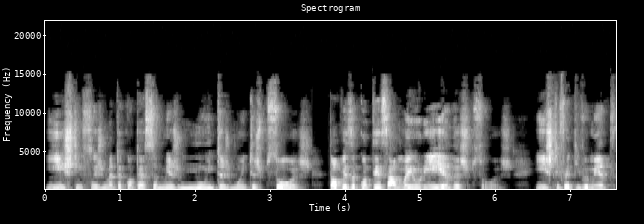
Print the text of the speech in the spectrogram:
E isto, infelizmente, acontece a mesmo muitas, muitas pessoas. Talvez aconteça à maioria das pessoas. E isto, efetivamente,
